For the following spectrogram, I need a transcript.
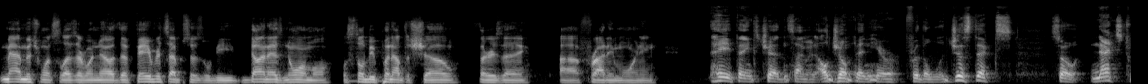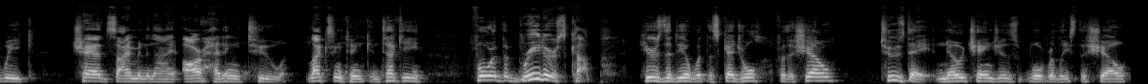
Matt Mitch wants to let everyone know the favorites episodes will be done as normal. We'll still be putting out the show Thursday, uh, Friday morning. Hey, thanks, Chad and Simon. I'll jump in here for the logistics. So next week, Chad, Simon, and I are heading to Lexington, Kentucky for the Breeders' Cup. Here's the deal with the schedule for the show. Tuesday, no changes. We'll release the show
